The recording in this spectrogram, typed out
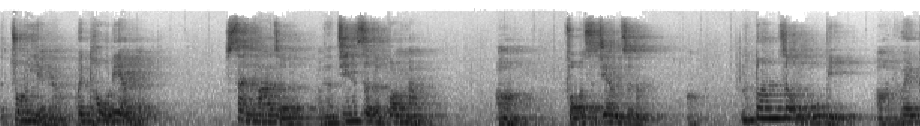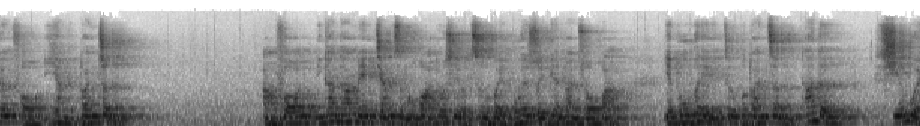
的庄严啊，会透亮的，散发着好像金色的光芒，啊，佛是这样子的，啊，那端正无比啊，你会跟佛一样的端正。啊，佛，你看他没讲什么话，都是有智慧，不会随便乱说话，也不会这个不端正，他的行为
